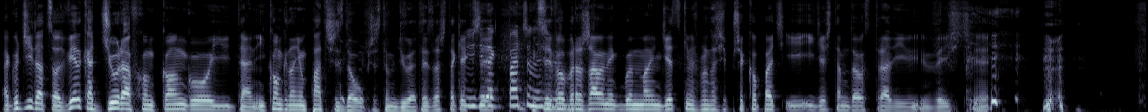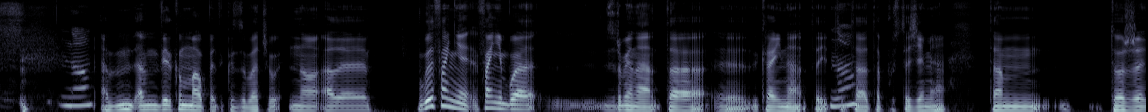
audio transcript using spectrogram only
A Godzilla co? Wielka dziura w Hongkongu i ten, i Kong na nią patrzy z dołu przez tą dziurę. To jest aż tak jak się tak patrzą jak sobie wyobrażałem, jak byłem małym dzieckiem, że można się przekopać i, i gdzieś tam do Australii wyjść. No, Abym, abym wielką małpę tylko zobaczył. No, ale w ogóle fajnie, fajnie była y, zrobiona ta y, kraina, ta, ta, No. ta, ta pusta ziemia. Tam to, że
